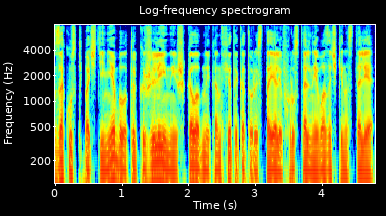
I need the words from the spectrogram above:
закуски почти не было, только желейные шоколадные конфеты, которые стояли в хрустальной вазочке на столе.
